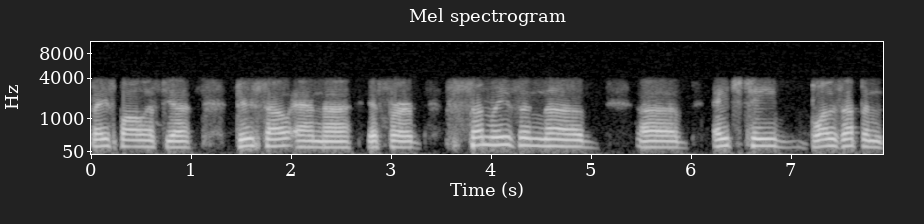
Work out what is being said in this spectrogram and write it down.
baseball if you do so. And uh, if for some reason uh, uh, HT blows up in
